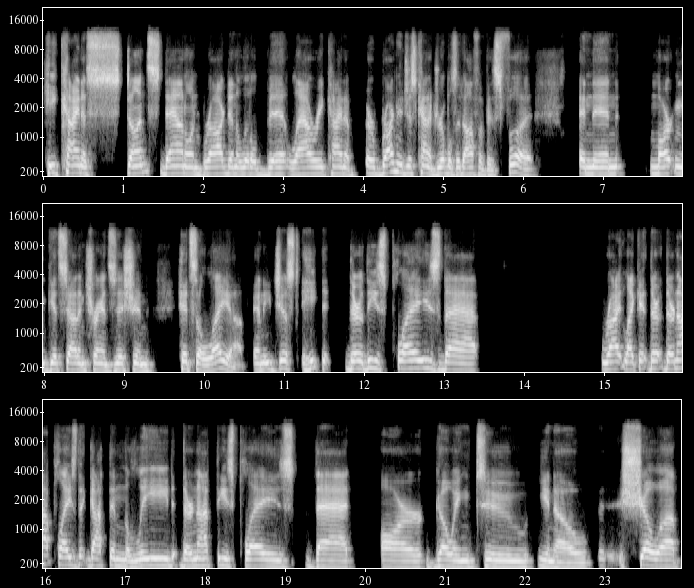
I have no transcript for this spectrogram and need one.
he kind of stunts down on Brogdon a little bit. Lowry kind of, or Brogdon just kind of dribbles it off of his foot. And then Martin gets out in transition, hits a layup. And he just, he, there are these plays that, right, like they're, they're not plays that got them the lead. They're not these plays that are going to, you know, show up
